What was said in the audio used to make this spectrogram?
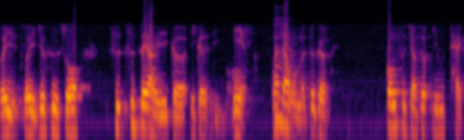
所以所以就是说，是是这样一个一个理念。那像我们这个公司叫做 U Tech，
